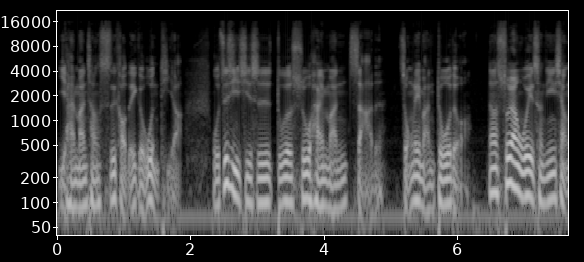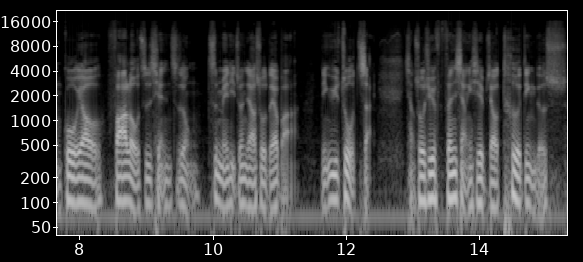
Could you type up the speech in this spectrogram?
也还蛮常思考的一个问题啊。我自己其实读的书还蛮杂的，种类蛮多的哦。那虽然我也曾经想过要 follow 之前这种自媒体专家说的，要把领域做窄，想说去分享一些比较特定的书，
